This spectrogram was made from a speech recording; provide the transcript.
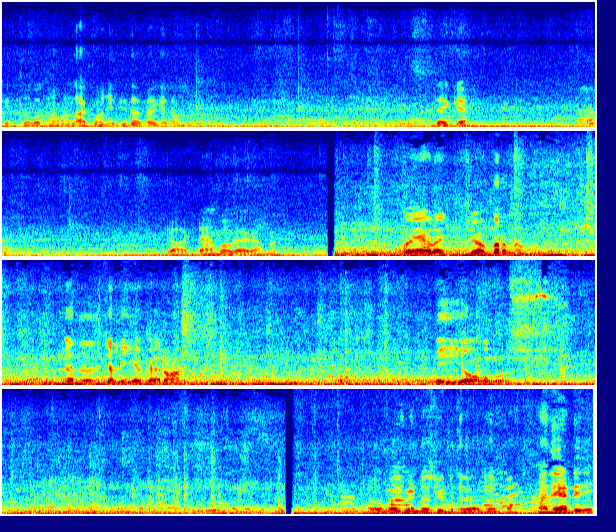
ਕਿੱਥੋਂ ਵਿਖਾਵਾਂ? ਲਾਗੋਂ ਜੀ ਦੀਦਾ ਪਿਆ ਕਿਤੋਂ? ਦੇਖ ਗਿਆ। ਗਾਡ ਡੈਮ ਹੋ ਗਿਆ ਕੰਮ। ਉਹ ਦੇਖ ਚੋਬਰ ਨੂੰ। ਇਹਦੇ ਤੇ ਚੱਲੀਏ ਫੇਰ ਹੁਣ। ਨਿਓਜ਼ ਲੋ ਬਾਈ ਵਿੰਡੋ ਸੀਟ ਤੇ ਬਹਿ ਗਏ ਆਪਾਂ। ਹਾਂਜੀ ਆਂਟੀ ਜੀ।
